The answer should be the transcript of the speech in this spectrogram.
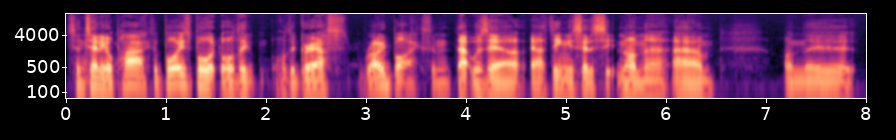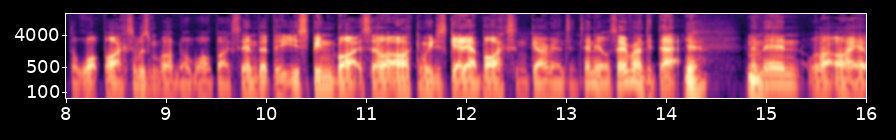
Centennial Park. The boys bought all the all the grouse road bikes, and that was our, our thing. Instead of sitting on the um, on the the Watt bikes, it was well, not Watt bikes then, but the your spin bikes. So like, oh, can we just get our bikes and go around Centennial? So everyone did that. Yeah. Mm. And then we're like, oh yeah,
